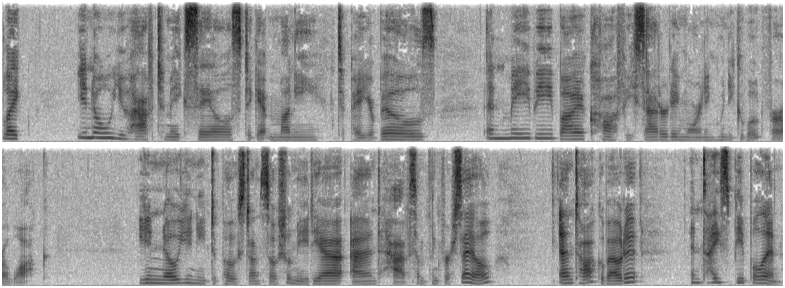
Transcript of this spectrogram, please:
Like, you know, you have to make sales to get money to pay your bills and maybe buy a coffee Saturday morning when you go out for a walk. You know you need to post on social media and have something for sale and talk about it, entice people in.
